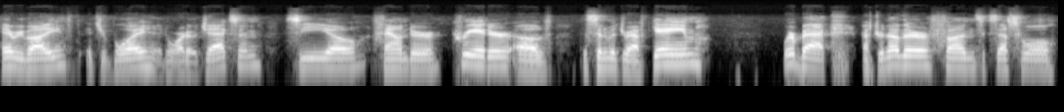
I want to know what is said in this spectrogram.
Hey, everybody, it's your boy, Eduardo Jackson, CEO, founder, creator of the Cinema Draft Game. We're back after another fun, successful,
